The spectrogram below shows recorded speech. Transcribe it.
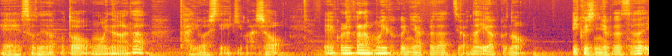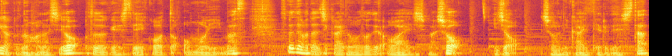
えー、そのようなことを思いながら対応していきましょう。えー、これからも医学に役立つような医学の育児に役立つような医学の話をお届けしていこうと思います。それではまた次回の放送でお会いしましょう。以上、小児科医テルでした。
